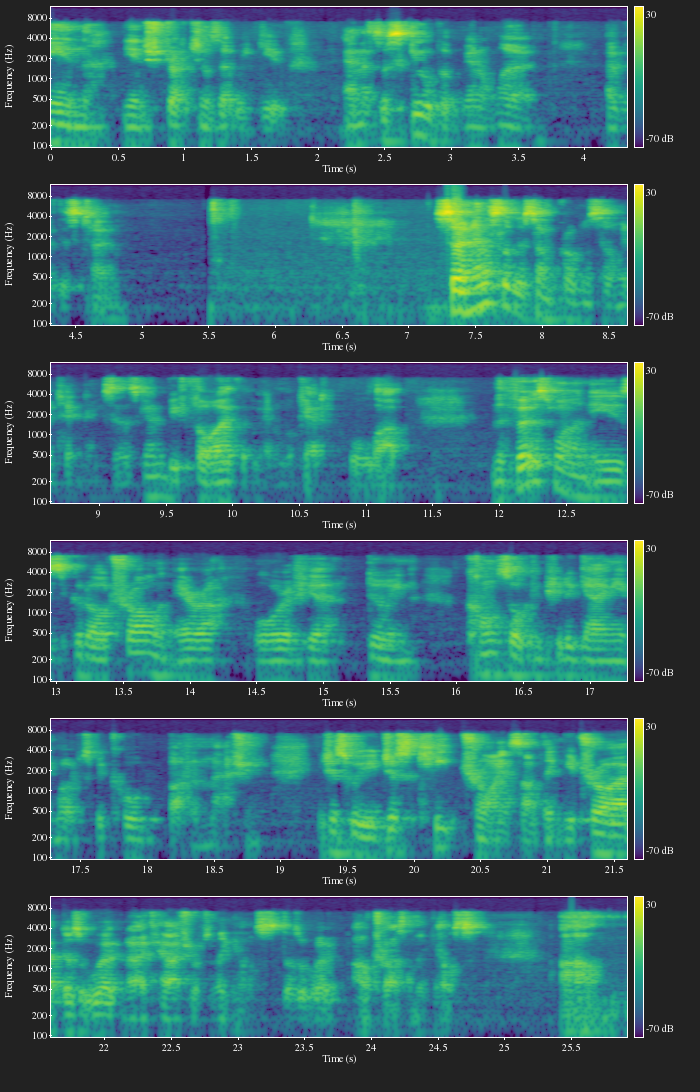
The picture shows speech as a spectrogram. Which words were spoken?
in the instructions that we give. And that's a skill that we're going to learn over this term. So now let's look at some problem solving techniques. And there's going to be five that we're going to look at all up. And the first one is good old trial and error, or if you're doing console computer gaming, it might just be called button mashing. It's just where you just keep trying something. You try it, does it work? No, okay, I'll try something else. Does it work? I'll try something else. Um,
